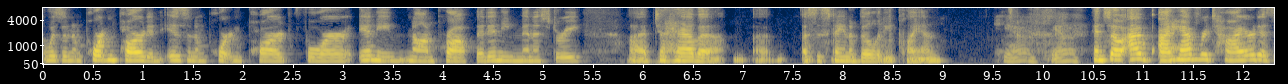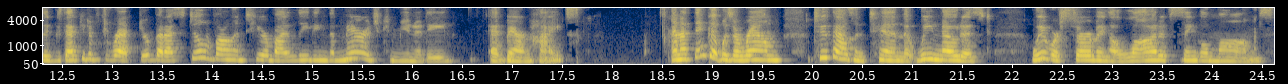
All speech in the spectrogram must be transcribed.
was an important part and is an important part for any nonprofit, any ministry uh, to have a, a, a sustainability plan. Yeah, yeah. And so I've, I have retired as executive director, but I still volunteer by leading the marriage community at Barren Heights. And I think it was around 2010 that we noticed we were serving a lot of single moms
